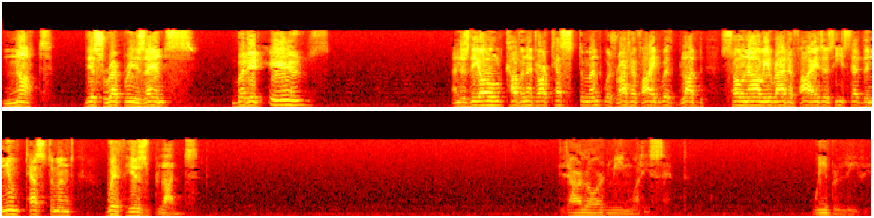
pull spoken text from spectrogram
Not this represents, but it is. And as the old covenant or testament was ratified with blood, so now he ratifies, as he said, the New Testament with his blood. Did our Lord mean what he said? We believe it.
